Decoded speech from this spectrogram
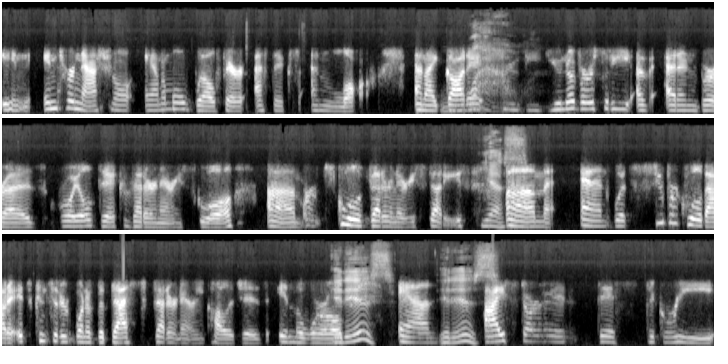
in International Animal Welfare Ethics and Law. And I got it through the University of Edinburgh's Royal Dick Veterinary School, um, or School of Veterinary Studies. Yes. Um, and what's super cool about it, it's considered one of the best veterinary colleges in the world. it is. And It is. I started this degree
